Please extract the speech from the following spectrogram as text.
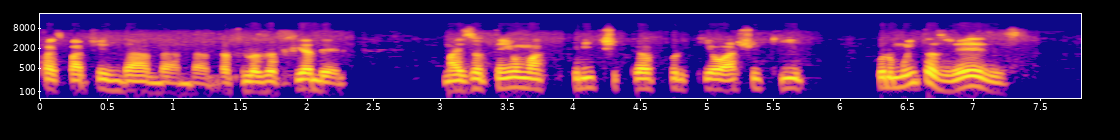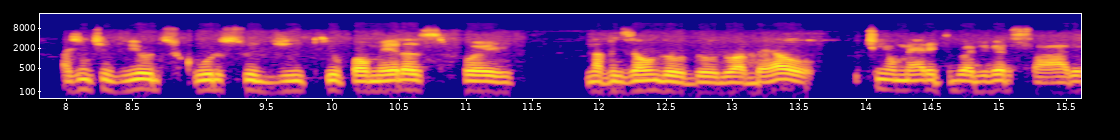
faz parte da, da, da, da filosofia dele. Mas eu tenho uma crítica porque eu acho que, por muitas vezes, a gente viu o discurso de que o Palmeiras foi, na visão do, do, do Abel, tinha o mérito do adversário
